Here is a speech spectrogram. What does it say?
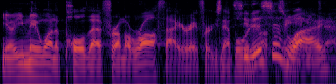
you know, you may want to pull that from a Roth IRA, for example. See, this is why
